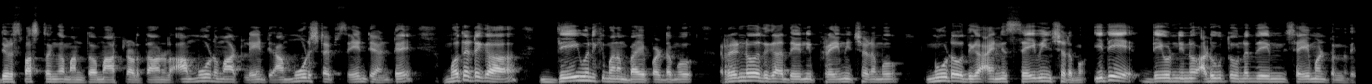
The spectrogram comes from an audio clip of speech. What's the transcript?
దేవుడు స్పష్టంగా మనతో మాట్లాడుతా ఉన్నాడు. ఆ మూడు మాటలు ఏంటి? ఆ మూడు స్టెప్స్ ఏంటి అంటే మొదటిగా దేవునికి మనం భయపడము రెండవదిగా దేవుని ప్రేమించడము మూడవదిగా ఆయన్ని సేవించడము. ఇదే దేవుడు నిన్ను అడుగుతున్నది దేవుని చేయమంటున్నది.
